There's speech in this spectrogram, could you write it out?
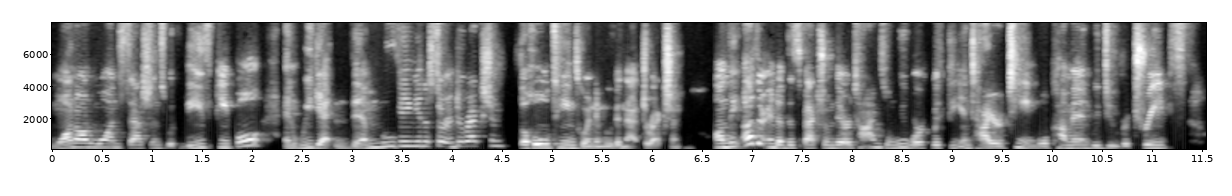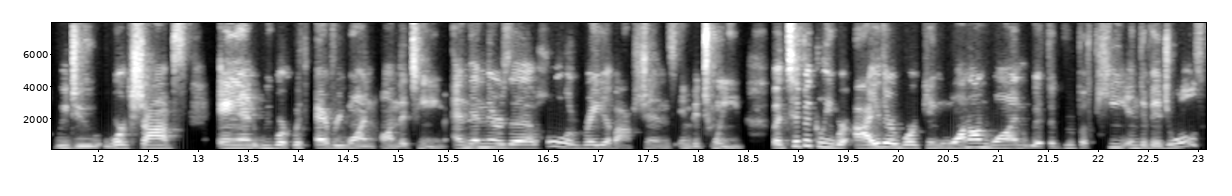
one on one sessions with these people and we get them moving in a certain direction, the whole team's going to move in that direction. On the other end of the spectrum, there are times when we work with the entire team. We'll come in, we do retreats, we do workshops, and we work with everyone on the team. And then there's a whole array of options in between. But typically, we're either working one on one with a group of key individuals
